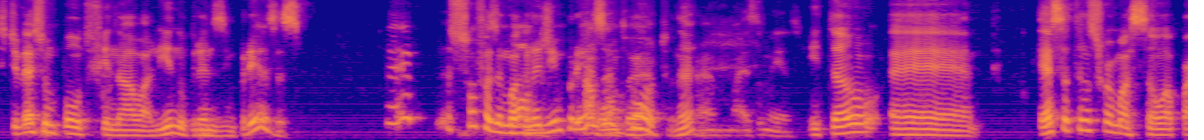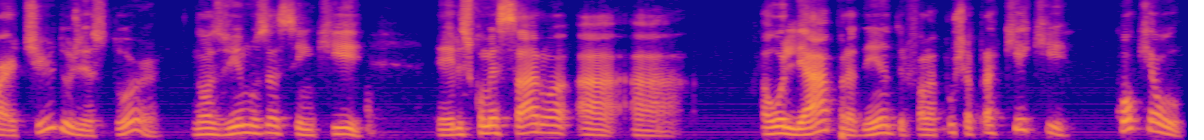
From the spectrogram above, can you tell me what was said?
Se tivesse um ponto final ali no grandes empresas, é, é só fazer uma Ponto. grande empresa, Tá bom, ponto, né? É mais ou menos. Então, é, essa transformação a partir do gestor, nós vimos assim que eles começaram a, a, a olhar para dentro e falar, puxa, para que que, qual que é o,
